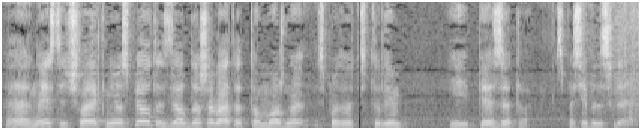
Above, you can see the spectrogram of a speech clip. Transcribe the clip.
Э, но если человек не успел это сделать до шаббата, то можно использовать титулим и без этого. Спасибо, до свидания.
